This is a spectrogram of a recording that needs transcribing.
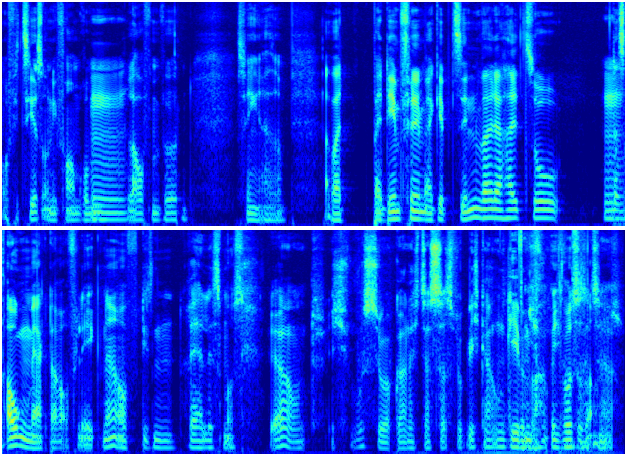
Offiziersuniform Mhm. rumlaufen würden. Deswegen, also, aber bei dem Film ergibt Sinn, weil der halt so Hm. das Augenmerk darauf legt, ne, auf diesen Realismus. Ja, und ich wusste überhaupt gar nicht, dass das wirklich gang und gäbe Ich, war. ich wusste es auch Ja. nicht,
